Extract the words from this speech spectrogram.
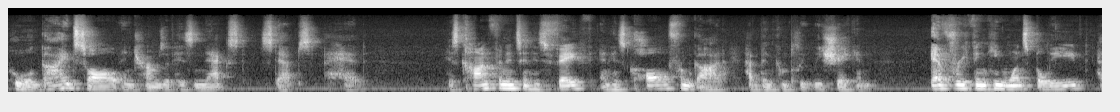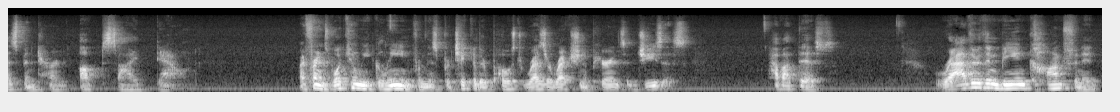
who will guide Saul in terms of his next steps ahead. His confidence in his faith and his call from God have been completely shaken. Everything he once believed has been turned upside down. My friends, what can we glean from this particular post resurrection appearance of Jesus? How about this? Rather than being confident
